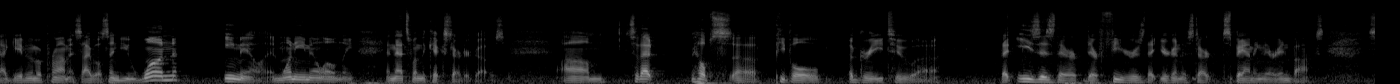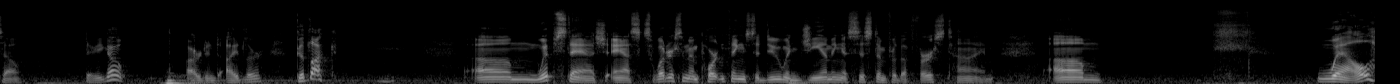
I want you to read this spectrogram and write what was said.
I gave them a promise. I will send you one email and one email only, and that's when the Kickstarter goes. Um, so that helps uh, people agree to uh, that eases their their fears that you're going to start spamming their inbox. So there you go, ardent idler. Good luck. Um, Whipstash asks, "What are some important things to do when GMing a system for the first time?" Um, well,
